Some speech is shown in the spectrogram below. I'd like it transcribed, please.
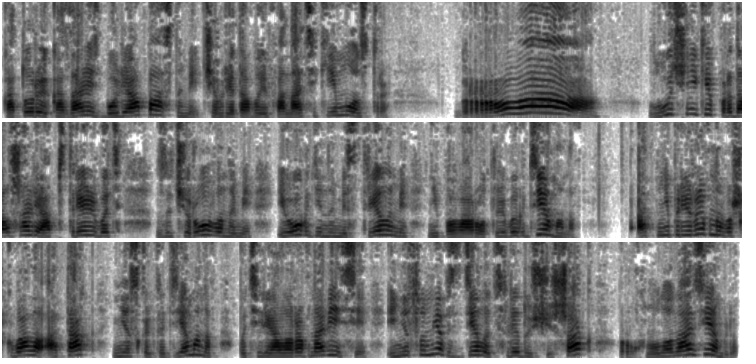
которые казались более опасными, чем рядовые фанатики и монстры – Грова! Лучники продолжали обстреливать зачарованными и огненными стрелами неповоротливых демонов. От непрерывного шквала атак несколько демонов потеряло равновесие и, не сумев сделать следующий шаг, рухнуло на землю.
